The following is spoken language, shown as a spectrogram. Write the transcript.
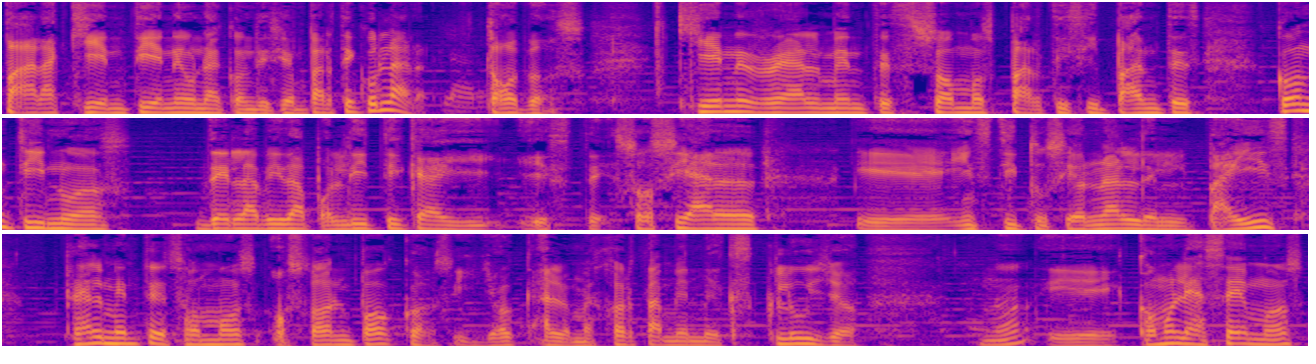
para quien tiene una condición particular, todos, quienes realmente somos participantes continuos de la vida política y este, social, eh, institucional del país, realmente somos o son pocos, y yo a lo mejor también me excluyo. ¿No? Eh, ¿Cómo le hacemos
